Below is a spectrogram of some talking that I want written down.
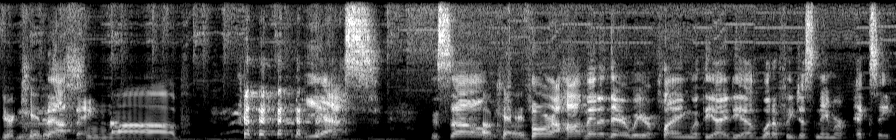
Your kid Nothing. is a snob. yes. So Okay. for a hot minute there, we were playing with the idea of what if we just name her Pixie.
